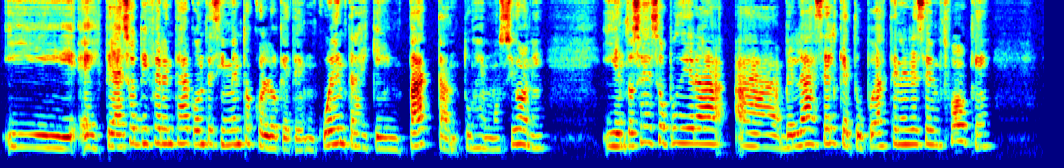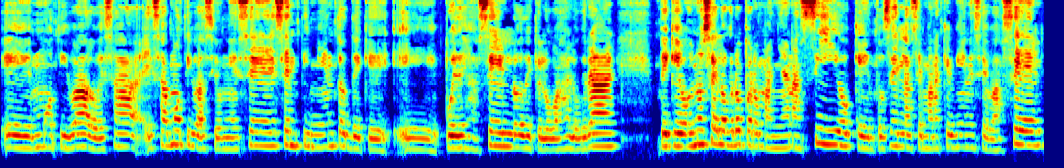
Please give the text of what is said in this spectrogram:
Y este a esos diferentes acontecimientos con los que te encuentras y que impactan tus emociones. Y entonces eso pudiera ah, hacer que tú puedas tener ese enfoque eh, motivado, esa, esa motivación, ese sentimiento de que eh, puedes hacerlo, de que lo vas a lograr, de que hoy no se logró, pero mañana sí, o que entonces la semana que viene se va a hacer.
